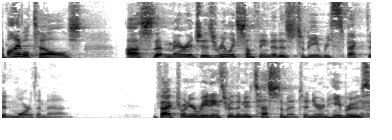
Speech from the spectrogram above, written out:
The Bible tells us that marriage is really something that is to be respected more than that. In fact, when you're reading through the New Testament and you're in Hebrews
